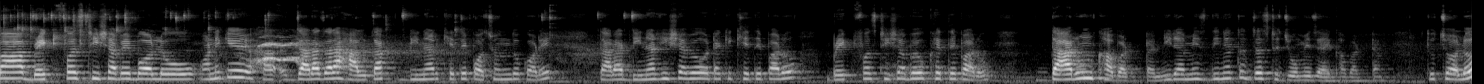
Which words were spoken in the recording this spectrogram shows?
বা ব্রেকফাস্ট হিসাবে বলো, অনেকে যারা যারা হালকা ডিনার খেতে পছন্দ করে, তারা ডিনার হিসাবেও এটাকে খেতে পারো ব্রেকফাস্ট হিসাবেও খেতে পারো। দারুণ খাবারটা, নিরামিষ দিনে তো জাস্ট জমে যায় খাবারটা। তো চলো,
